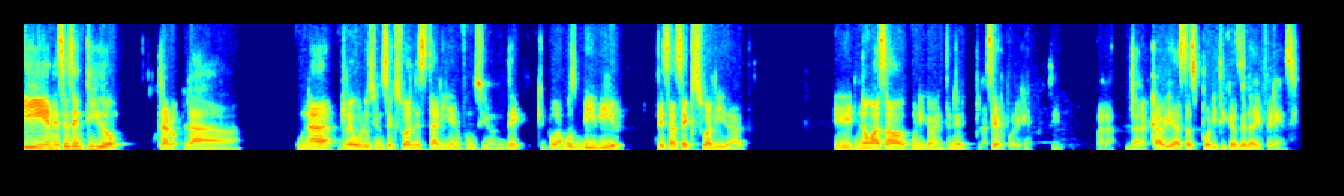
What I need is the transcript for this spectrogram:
Y en ese sentido, claro, la, una revolución sexual estaría en función de que podamos vivir esa sexualidad eh, no basada únicamente en el placer, por ejemplo, para dar cabida a estas políticas de la diferencia.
